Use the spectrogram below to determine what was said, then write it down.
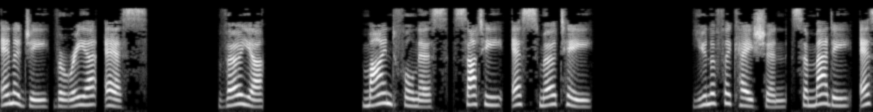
energy viriya s virya mindfulness sati s smrti unification samadhi s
